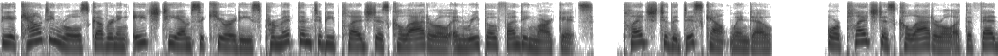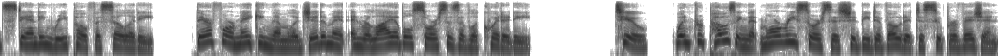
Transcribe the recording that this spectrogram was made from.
the accounting rules governing HTM securities permit them to be pledged as collateral in repo funding markets, pledged to the discount window, or pledged as collateral at the Fed's standing repo facility, therefore making them legitimate and reliable sources of liquidity. 2. When proposing that more resources should be devoted to supervision,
